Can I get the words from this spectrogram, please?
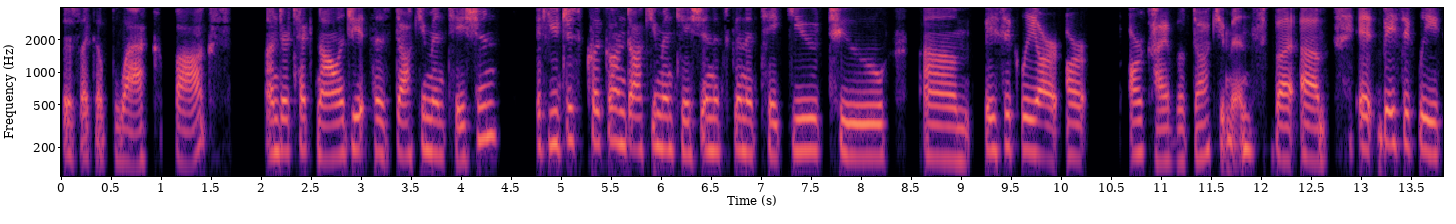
there's like a black box. Under technology, it says documentation. If you just click on documentation, it's going to take you to um, basically our, our archive of documents. But um, it basically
